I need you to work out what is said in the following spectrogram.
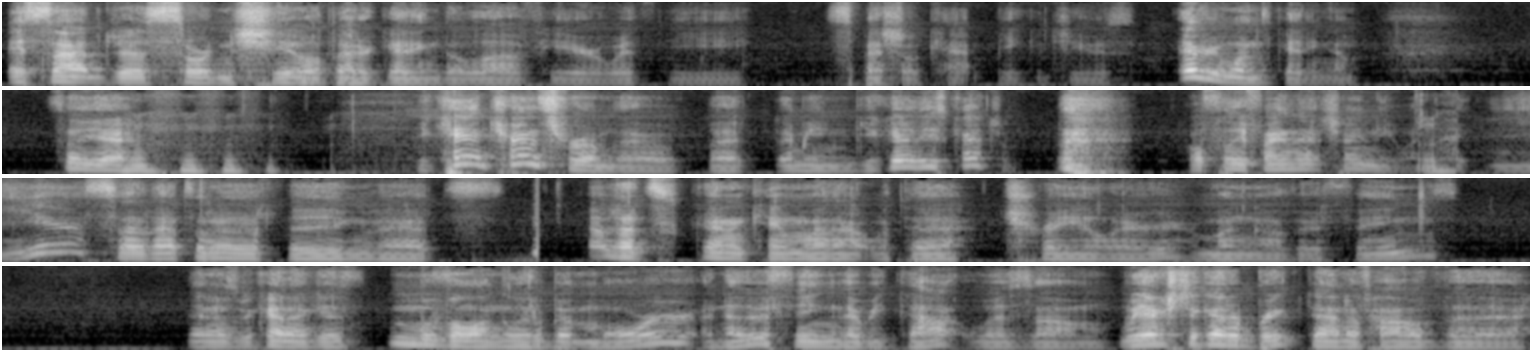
it's not just Sword and Shield that are getting the love here with the special cap Pikachu's. Everyone's getting them. So yeah, you can't transfer them though, but I mean, you can at least catch them. Hopefully, find that shiny one. yeah, so that's another thing that's that's kind of came out with the trailer, among other things. And as we kind of get move along a little bit more, another thing that we got was um, we actually got a breakdown of how the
